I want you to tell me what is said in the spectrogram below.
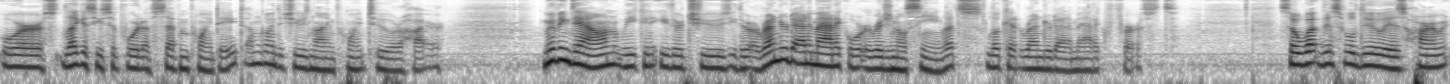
or legacy support of 7.8. I'm going to choose 9.2 or higher. Moving down, we can either choose either a rendered animatic or original scene. Let's look at rendered animatic first. So what this will do is Harm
